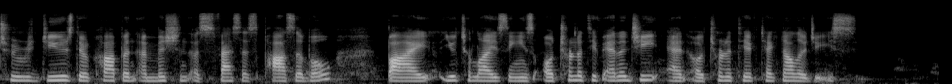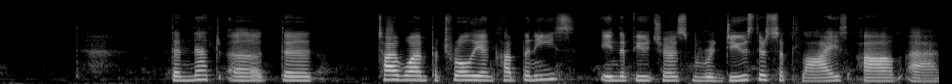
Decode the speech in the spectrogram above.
to reduce their carbon emission as fast as possible by utilizing alternative energy and alternative technologies. The, net, uh, the Taiwan petroleum companies in the futures will reduce their supplies of uh,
